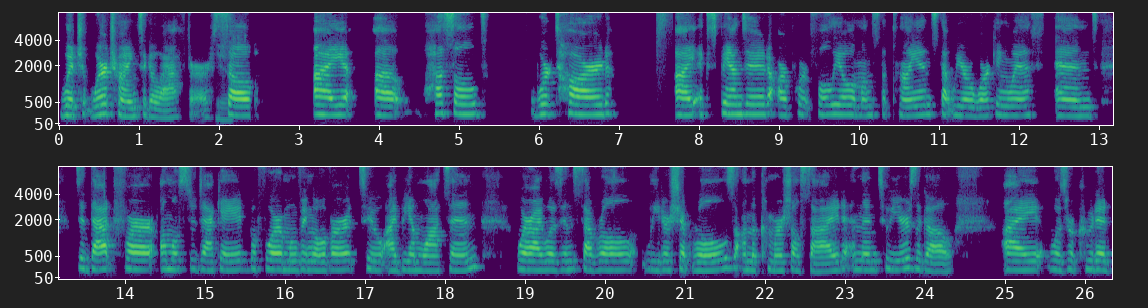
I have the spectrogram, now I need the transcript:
which we're trying to go after. Yeah. So I uh, hustled, worked hard. I expanded our portfolio amongst the clients that we are working with and did that for almost a decade before moving over to IBM Watson, where I was in several leadership roles on the commercial side. And then two years ago, I was recruited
